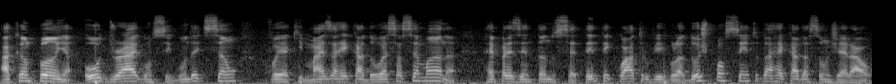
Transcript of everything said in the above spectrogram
A campanha O Dragon segunda edição foi a que mais arrecadou essa semana, representando 74,2% da arrecadação geral.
